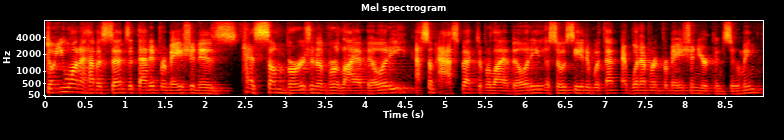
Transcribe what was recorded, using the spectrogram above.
Don't you want to have a sense that that information is has some version of reliability, some aspect of reliability associated with that whatever information you're consuming?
